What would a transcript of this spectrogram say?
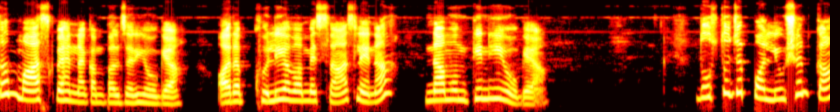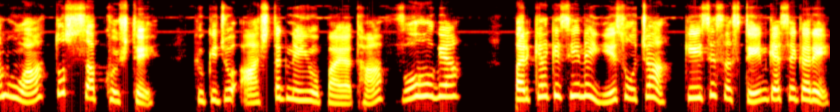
तो मास्क पहनना कंपलसरी हो गया और अब खुली हवा में सांस लेना नामुमकिन ही हो गया। दोस्तों, जब पॉल्यूशन कम हुआ तो सब खुश थे, क्योंकि जो आज तक नहीं हो पाया था, वो हो गया। पर क्या किसी ने ये सोचा कि इसे सस्टेन कैसे करें?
